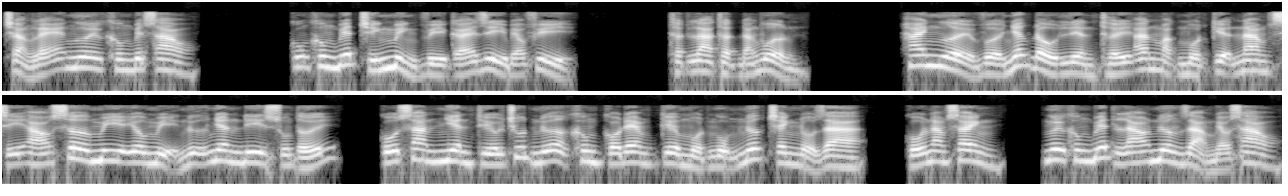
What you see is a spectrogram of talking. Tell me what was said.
chẳng lẽ ngươi không biết sao? Cũng không biết chính mình vì cái gì béo phì. Thật là thật đáng buồn. Hai người vừa nhấc đầu liền thấy ăn mặc một kiện nam sĩ áo sơ mi yêu mị nữ nhân đi xuống tới, cố san nhiên thiếu chút nữa không có đem kia một ngụm nước tranh nổ ra, cố nam xanh, ngươi không biết lão nương giảm béo sao.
